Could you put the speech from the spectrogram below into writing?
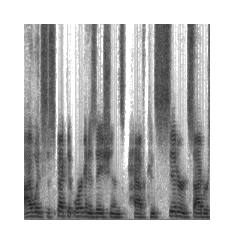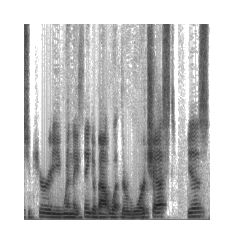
I would suspect that organizations have considered cybersecurity when they think about what their war chest is,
